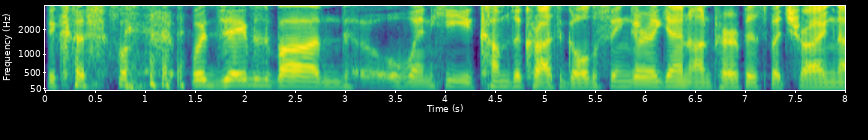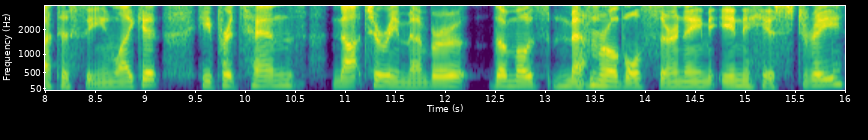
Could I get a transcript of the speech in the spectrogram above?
because when James Bond, when he comes across Goldfinger again on purpose, but trying not to seem like it, he pretends not to remember the most memorable surname in history.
